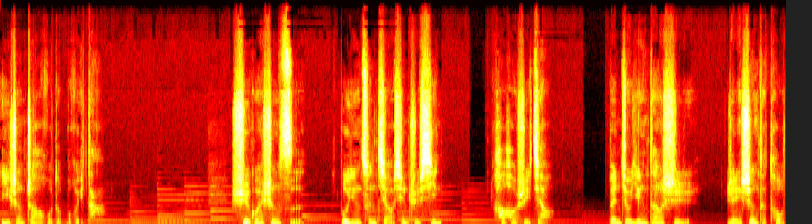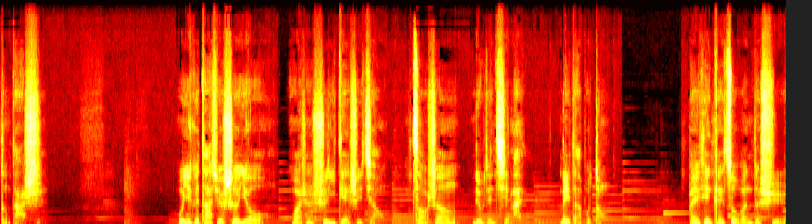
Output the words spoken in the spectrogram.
一声招呼都不会打。事关生死，不应存侥幸之心，好好睡觉，本就应当是人生的头等大事。我一个大学舍友，晚上十一点睡觉。早上六点起来，雷打不动。白天该做完的事，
